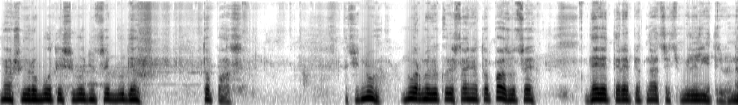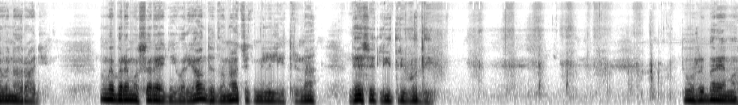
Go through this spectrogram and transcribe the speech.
нашої роботи сьогодні, це буде топаз. Значить, ну, норми використання топазу це 9-15 мл на винограді. Ми беремо середній варіант, де 12 мл на 10 літрів води. Тож, беремо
